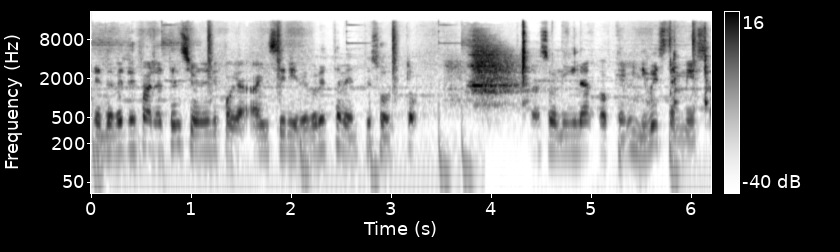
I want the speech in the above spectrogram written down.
e dovete fare attenzione di poi a inserire correttamente sotto la solina. Ok quindi questa è messa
